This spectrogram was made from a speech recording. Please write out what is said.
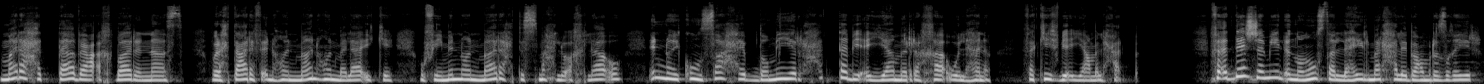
ما رح تتابع أخبار الناس ورح تعرف إنهن مانهن ملائكة وفي منهم ما رح تسمح له أخلاقه إنه يكون صاحب ضمير حتى بأيام الرخاء والهنا. فكيف بأيام الحرب؟ فقديش جميل إنه نوصل لهي المرحلة بعمر صغير؟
